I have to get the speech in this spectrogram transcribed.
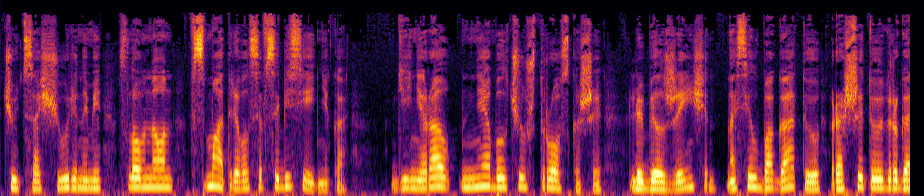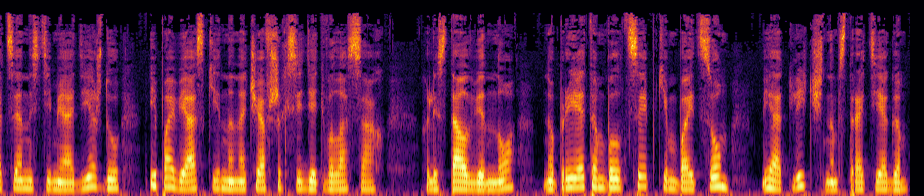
чуть сощуренными, словно он всматривался в собеседника — Генерал не был чужд роскоши, любил женщин, носил богатую, расшитую драгоценностями одежду и повязки на начавших сидеть волосах, хлестал вино, но при этом был цепким бойцом и отличным стратегом.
